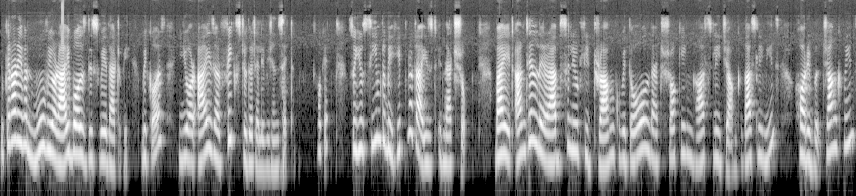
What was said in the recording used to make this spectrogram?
You cannot even move your eyeballs this way that way because your eyes are fixed to the television set. Okay, so you seem to be hypnotized in that show by it until they're absolutely drunk with all that shocking, ghastly junk. Ghastly means horrible, junk means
